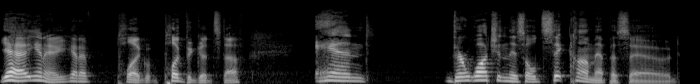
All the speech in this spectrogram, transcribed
yeah, you know, you got to plug plug the good stuff. and they're watching this old sitcom episode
